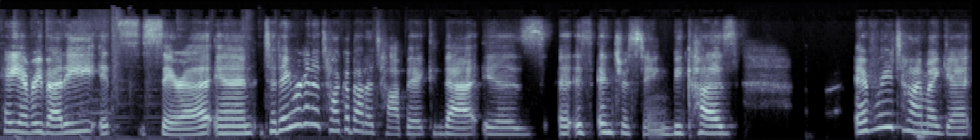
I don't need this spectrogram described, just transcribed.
Hey, everybody, it's Sarah, and today we're going to talk about a topic that is uh, is interesting because every time I get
